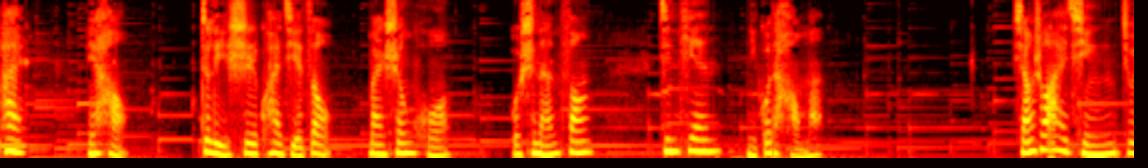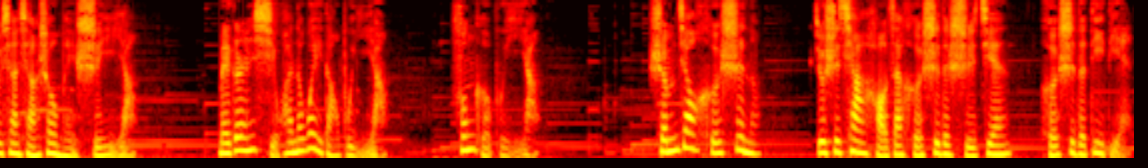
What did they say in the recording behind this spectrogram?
嗨，你好，这里是快节奏慢生活，我是南方。今天你过得好吗？享受爱情就像享受美食一样，每个人喜欢的味道不一样，风格不一样。什么叫合适呢？就是恰好在合适的时间、合适的地点，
